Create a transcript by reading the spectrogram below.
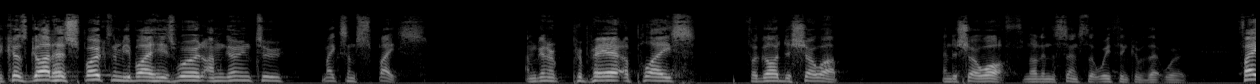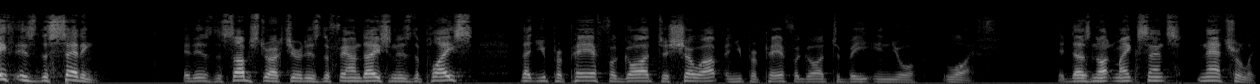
because God has spoken to me by His word, I'm going to make some space. I'm going to prepare a place for God to show up and to show off, not in the sense that we think of that word. Faith is the setting, it is the substructure, it is the foundation, it is the place that you prepare for God to show up and you prepare for God to be in your life. It does not make sense naturally.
